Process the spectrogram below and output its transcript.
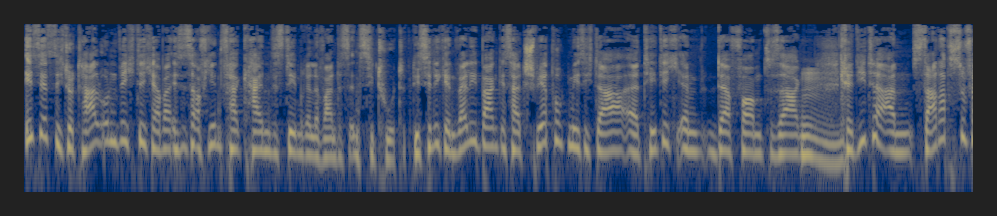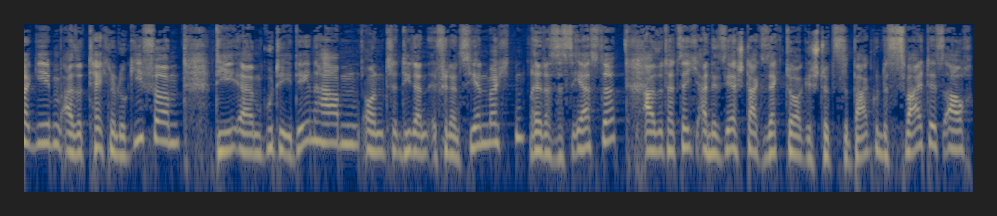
ist jetzt nicht total unwichtig, aber es ist auf jeden Fall kein systemrelevantes Institut. Die Silicon Valley Bank ist halt schwerpunktmäßig da äh, tätig in der Form zu sagen, hm. Kredite an Startups zu vergeben, also Technologiefirmen, die ähm, gute Ideen haben und die dann finanzieren möchten. Äh, das ist das Erste. Also tatsächlich eine sehr stark sektorgestützte Bank. Und das Zweite ist auch,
